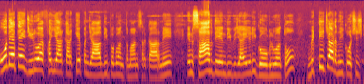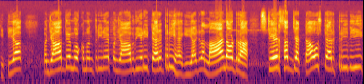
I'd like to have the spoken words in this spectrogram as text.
ਉਹਦੇ ਤੇ ਜ਼ੀਰੋ ਐਫ ਆਈ ਆਰ ਕਰਕੇ ਪੰਜਾਬ ਦੀ ਭਗਵੰਤ ਮਾਨ ਸਰਕਾਰ ਨੇ ਇਨਸਾਫ ਦੇਣ ਦੀ ਬਜਾਏ ਜਿਹੜੀ ਗੋਂਗਲੂਆਂ ਤੋਂ ਮਿੱਟੀ ਝਾੜਨ ਦੀ ਕੋਸ਼ਿਸ਼ ਕੀਤੀ ਆ। ਪੰਜਾਬ ਦੇ ਮੁੱਖ ਮੰਤਰੀ ਨੇ ਪੰਜਾਬ ਦੀ ਜਿਹੜੀ ਟੈਰੀਟਰੀ ਹੈਗੀ ਆ, ਜਿਹੜਾ ਲਾ ਐਂਡ ਆਰਡਰ ਆ ਸਟੇਟ ਸਬਜੈਕਟ ਆ, ਉਸ ਟੈਰੀਟਰੀ ਦੀ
